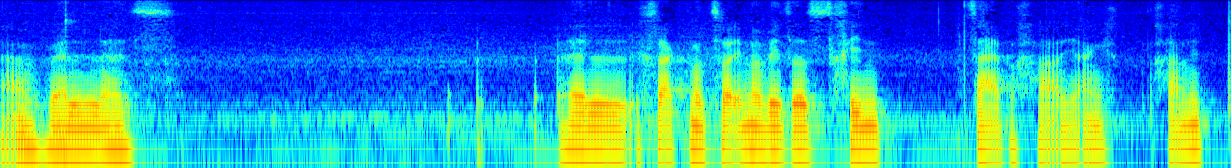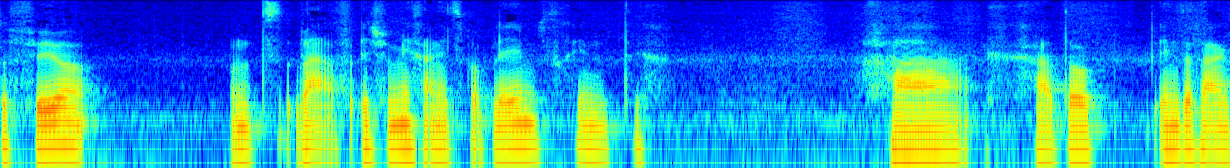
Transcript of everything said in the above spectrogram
Weil es weil ich sage mir zwar immer wieder, das Kind selber kann ich eigentlich kann nicht dafür. Und war, ist für mich auch nicht das Problem, das Kind. Ich kann, ich habe da insofern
